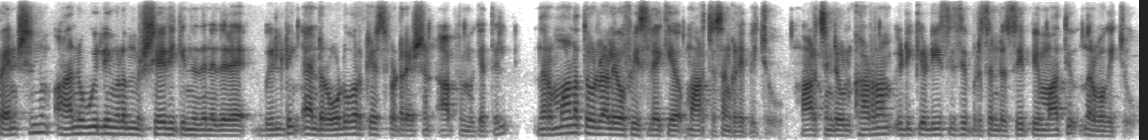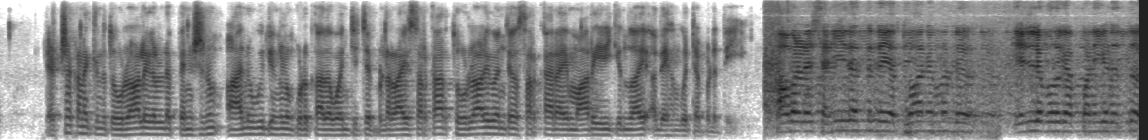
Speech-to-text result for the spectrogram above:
പെൻഷനും ആനുകൂല്യങ്ങളും നിഷേധിക്കുന്നതിനെതിരെ building and road workers federation ആഭിമുഖ്യത്തിൽ നിർമ്മാണ തൊഴിലാളി ഓഫീസിലേക്ക് മാർച്ച് സംഘടിപ്പിച്ചു. മാർച്ചിന്റെ ഉദ്ഘാടനം Idukki D C C president C P Mathew നിർവഹിച്ചു. ലക്ഷക്കണക്കിന് തൊഴിലാളികളുടെ പെൻഷനും ആനുകൂല്യങ്ങളും കൊടുക്കാതെ വഞ്ചിച്ച പിണറായി സർക്കാർ തൊഴിലാളി വഞ്ചക സർക്കാരായി മാറിയിരിക്കുന്നതായി അദ്ദേഹം കുറ്റപ്പെടുത്തി. അവരുടെ ശരീരത്തിന്റെ അധ്വാനം കൊണ്ട് എല്ല് മുറുകെ പണിയെടുത്ത്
